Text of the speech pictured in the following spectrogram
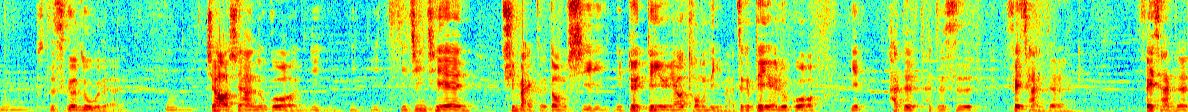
嗯，只是个路人，嗯，就好像如果你你你你今天去买个东西，你对店员要同理嘛？这个店员如果也他的他就是非常的。非常的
